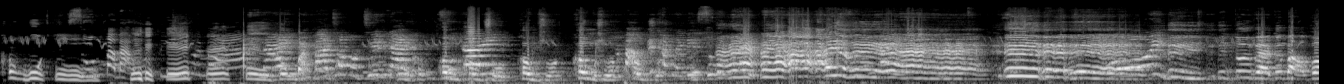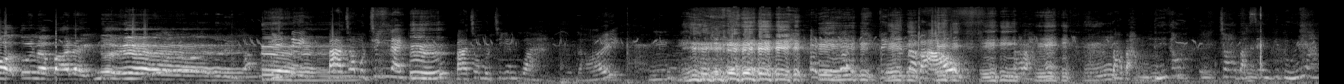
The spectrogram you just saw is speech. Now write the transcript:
không vui ừ. Xuống bà bảo một tí thôi mà. ừ, Này, không bà bà cho một chim này. không không không xuống không xuống không xuống không cái xuống thằng này đi xuống. tôi về tôi bảo vợ tôi là bà đánh người bà cho một trinh này. Bà cho một trinh ăn quà. Đấy. Đây, tự nhiên bà bảo. Bà bảo, một tí thôi, cho bà xem cái túi nào.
